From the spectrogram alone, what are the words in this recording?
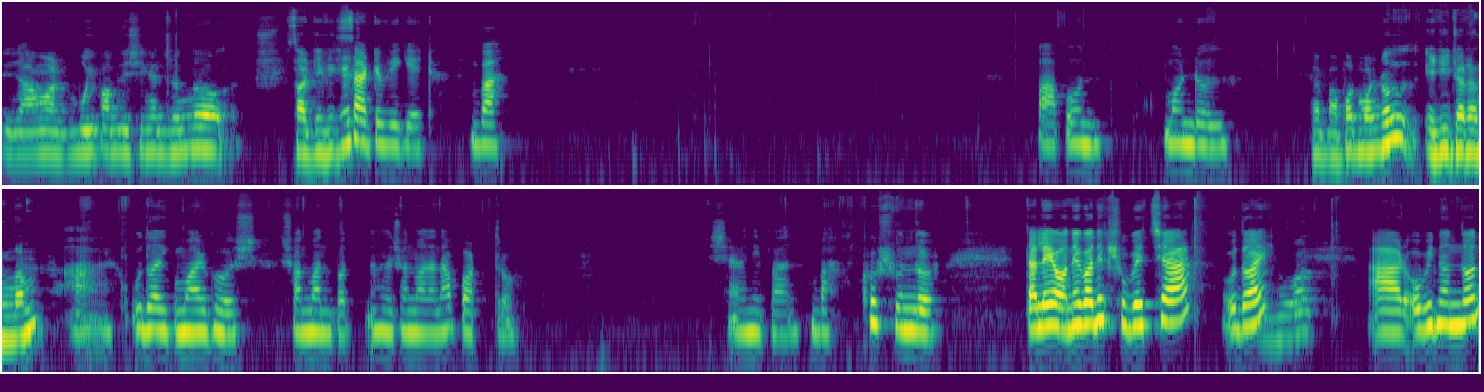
এই যে আমার বই পাবলিশিং এর জন্য সার্টিফিকেট সার্টিফিকেট বাহ। পাপন মণ্ডল। বাপত মন্ডল এডিটরের নাম। আর উদয় কুমার ঘোষ সম্মান সম্মাননা পত্র। শ্যামিনী পাল। বাহ খুব সুন্দর। তাহলে অনেক অনেক শুভেচ্ছা উদয়। আর অভিনন্দন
